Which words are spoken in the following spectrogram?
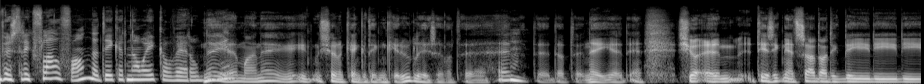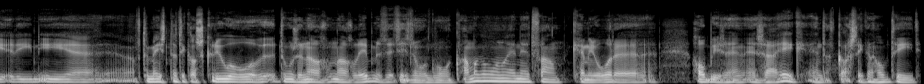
Was er ik flauw van dat ik het nou ik alweer op Nee, hè, maar nee. Ik, misschien kan ik het een keer uitlezen. Wat, uh, hm. dat, eh, dat, nee, uh, het is ik net zo dat ik die, die, die, die, die of tenminste dat ik als screwer toen ze nog, nog leven. Dus het is nog gewoon, kwam er gewoon net van. Ik heb mijn oren hobby's en, en zei ik. En dat kost ik een hoop tijd.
